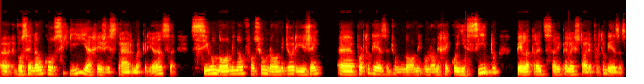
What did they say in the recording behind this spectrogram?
eh, você não conseguia registrar uma criança se o nome não fosse um nome de origem eh, portuguesa, de um nome, um nome reconhecido pela tradição e pela história portuguesas.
